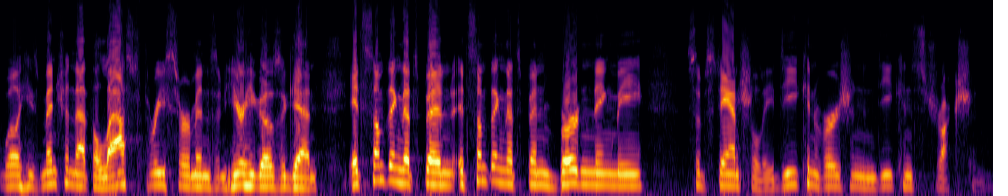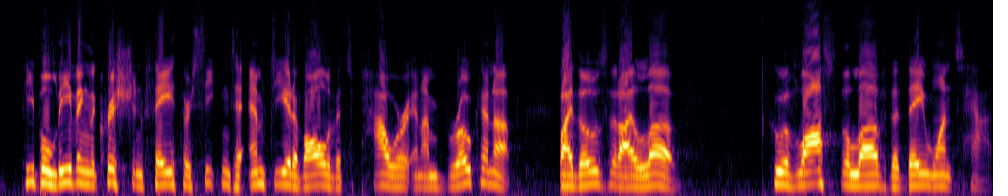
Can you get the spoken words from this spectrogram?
well, he's mentioned that the last three sermons, and here he goes again. It's something that's been, it's something that's been burdening me substantially deconversion and deconstruction. People leaving the Christian faith are seeking to empty it of all of its power, and I'm broken up by those that I love who have lost the love that they once had.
